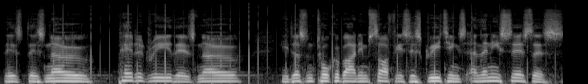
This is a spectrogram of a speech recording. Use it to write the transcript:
there's, there's no pedigree, there's no, he doesn't talk about himself, he says greetings, and then he says this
